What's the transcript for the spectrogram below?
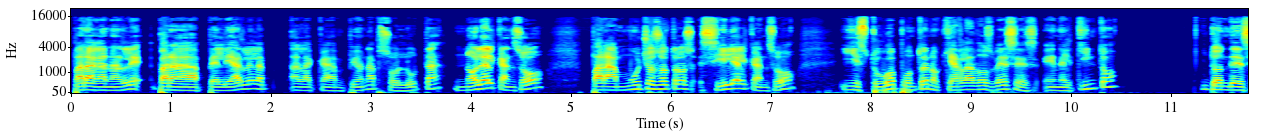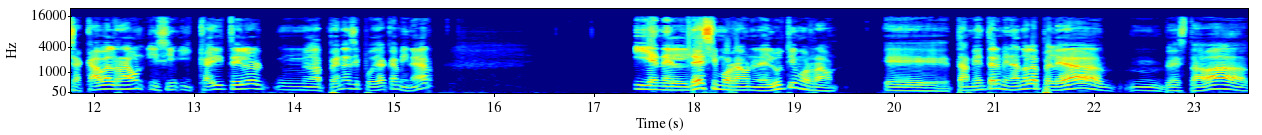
para ganarle, para pelearle a la campeona absoluta. No le alcanzó, para muchos otros sí le alcanzó y estuvo a punto de noquearla dos veces. En el quinto, donde se acaba el round y, y Kyrie Taylor mm, apenas si podía caminar. Y en el décimo round, en el último round, eh, también terminando la pelea, mm, estaba,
